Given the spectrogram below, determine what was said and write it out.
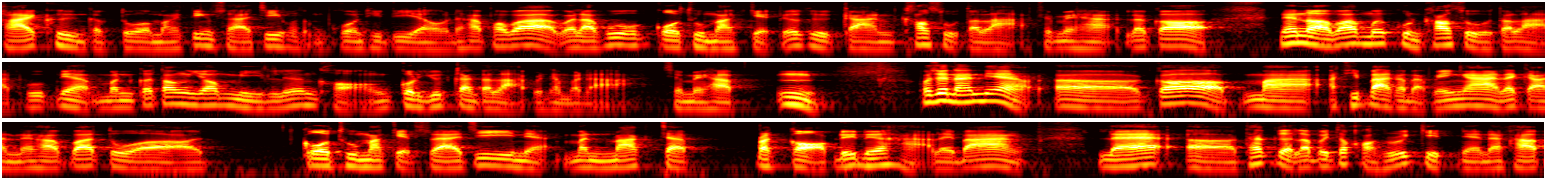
คล้ายคลึงกับตัว marketing strategy พอสมควรทีเดียวนะครับ เพราะว่าเวลาพูดว่า go to market ก็คือการเข้าสู่ตลาดใช่ไหมฮะแล้วก็แน่นอนว่าเมื่อคุณเข้าสู่ตลาดปุ๊บเนี่ยมันก็ต้องย่อมมีเรื่องของกลยุทธ์การตลาดเป็นธรรมดาใช่ไหมครับอืมเพราะฉะนั้นเนี่ยเอ่อก็มาอธิบายกันแบบง่ายๆแล้วกันนะครับ ว่าตัว go to market strategy เนี่ยมันมักจะ ประกอบด้วยเนื้อหาอะไรบ้าง และถ้าเกิดเราเป็นเจ้าของธุรกิจเนี่ยนะครับ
